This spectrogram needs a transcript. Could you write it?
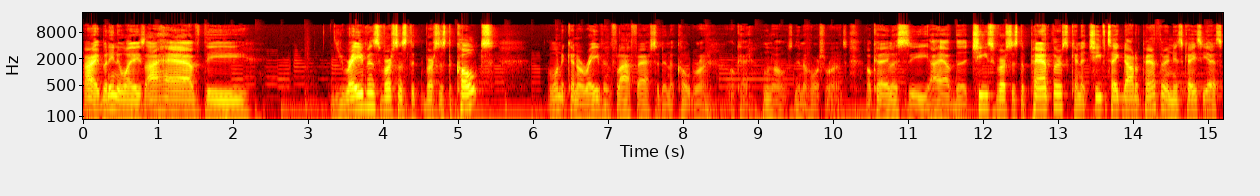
All right, but anyways, I have the the Ravens versus the versus the Colts. I wonder can a raven fly faster than a colt run? Okay, who knows? Than a horse runs. Okay, let's see. I have the Chiefs versus the Panthers. Can a Chief take down a Panther? In this case, yes.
